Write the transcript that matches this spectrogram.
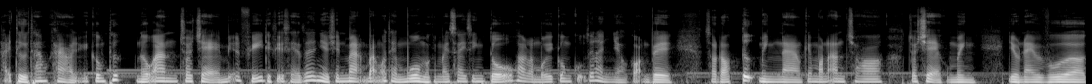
Hãy thử tham khảo những cái công thức nấu ăn cho trẻ miễn phí được chia sẻ rất nhiều trên mạng. Bạn có thể mua một cái máy xay sinh tố hoặc là một cái công cụ rất là nhỏ gọn về, sau đó tự mình làm cái món ăn cho cho trẻ của mình. Điều này vừa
